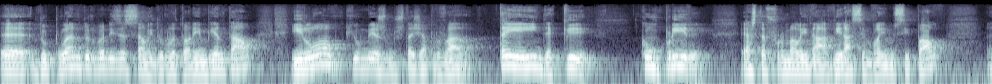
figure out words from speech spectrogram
uh, do plano de urbanização e do relatório ambiental, e logo que o mesmo esteja aprovado, tem ainda que cumprir esta formalidade de ir à Assembleia Municipal, uh,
